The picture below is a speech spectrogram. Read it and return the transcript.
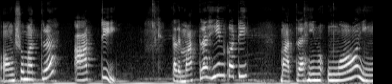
অংশমাত্রা আটটি। তাহলে মাত্রাহীন কটি? মাত্রাহীন উঙ ইঙ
